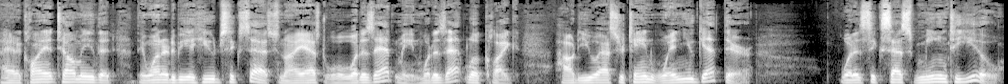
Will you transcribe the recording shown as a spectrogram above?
I had a client tell me that they wanted to be a huge success, and I asked, well, what does that mean? What does that look like? How do you ascertain when you get there? What does success mean to you?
